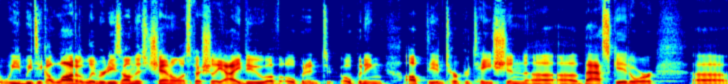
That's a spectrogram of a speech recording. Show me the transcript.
we, we take a lot of liberties on this channel, especially I do, of open opening up the interpretation uh, uh, basket or uh,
